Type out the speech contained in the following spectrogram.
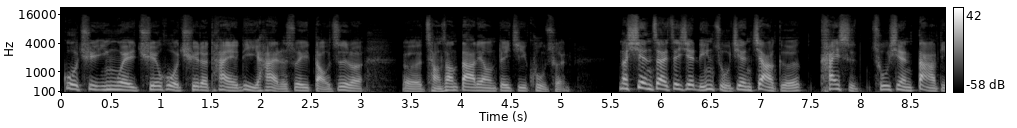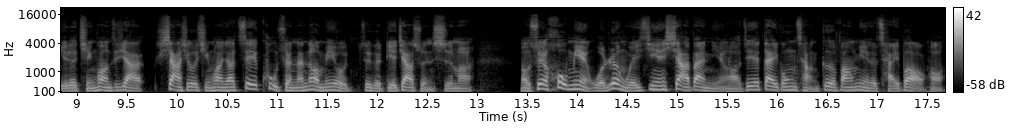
过去因为缺货缺得太厉害了，所以导致了呃厂商大量堆积库存。那现在这些零组件价格开始出现大跌的情况之下，下修的情况下，这些库存难道没有这个跌价损失吗？哦，所以后面我认为今年下半年啊，这些代工厂各方面的财报哈，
